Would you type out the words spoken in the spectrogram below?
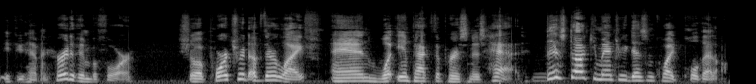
if you haven't heard of him before, show a portrait of their life, and what impact the person has had. This documentary doesn't quite pull that off.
